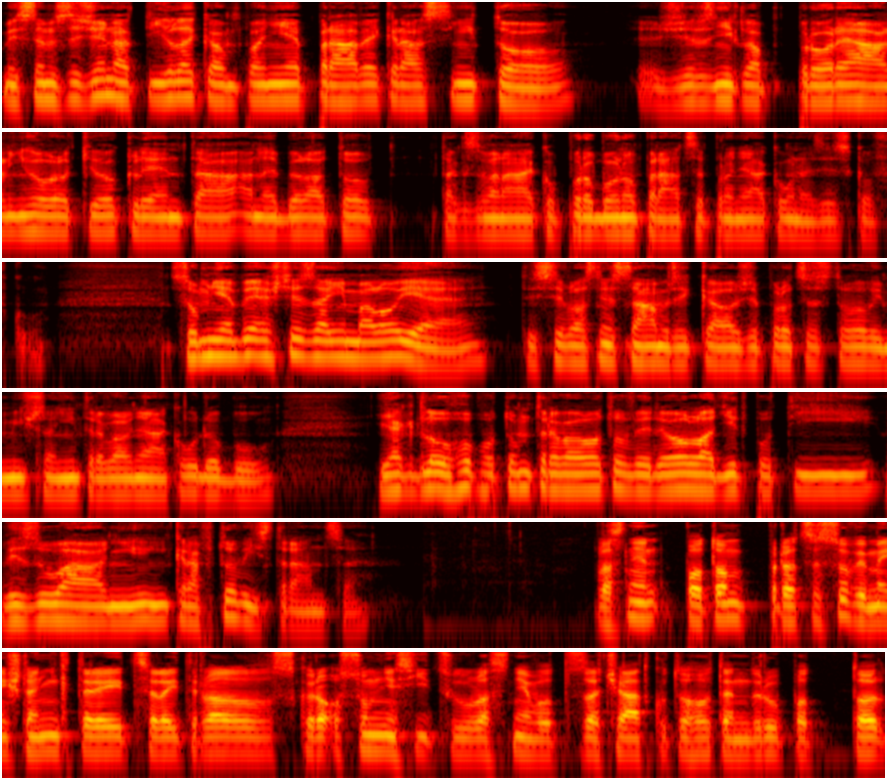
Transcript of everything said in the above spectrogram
Myslím si, že na téhle kampani je právě krásný to, že vznikla pro reálního velkého klienta a nebyla to takzvaná jako pro bono práce pro nějakou neziskovku. Co mě by ještě zajímalo je, ty si vlastně sám říkal, že proces toho vymýšlení trval nějakou dobu, jak dlouho potom trvalo to video ladit po té vizuální kraftové stránce? Vlastně po tom procesu vymýšlení, který celý trval skoro 8 měsíců vlastně od začátku toho tendru po to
